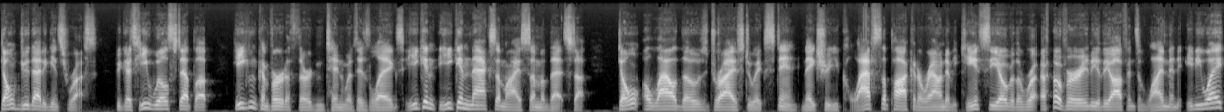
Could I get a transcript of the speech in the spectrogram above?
Don't do that against Russ because he will step up. He can convert a third and 10 with his legs. He can he can maximize some of that stuff. Don't allow those drives to extend. Make sure you collapse the pocket around him. He can't see over the over any of the offensive linemen anyway,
